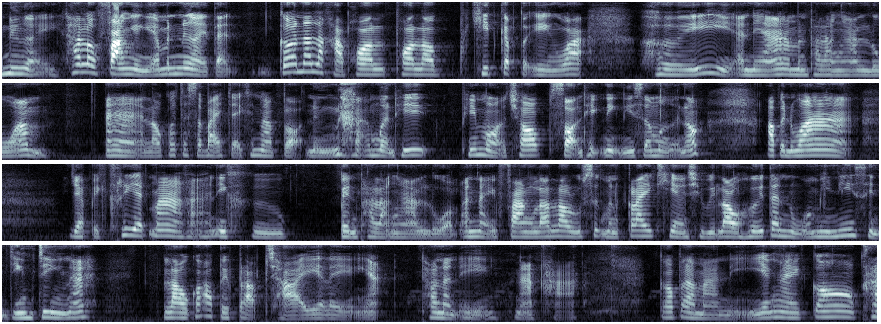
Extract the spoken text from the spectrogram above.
เหนื่อย ถ้าเราฟังอย่างเงี้ยมันเหนื่อย แต่ก็นั่นแหละค่ะพอพอเราคิดกับตัวเองว่า เฮ้ย อันเนี้ยมันพลังงานรวม อ่า เราก็จะสบายใจขึ้นมาเปราะหนึ่งนะเหมือนที่พี่หมอชอบสอนเทคนิคนี้เสมอเนาะเอาเป็นว่า อย่าไปเครียดมากค่ะ นี่คือเป็นพลังงานรวม อันไหนฟังแล้วเรารู้สึกมันใกล้เคียงชีวิตเราเฮ้ยแต่หนูมีหนี้สินจริง ๆ นะ เราก็เอาไปปรับใช้อะไรอย่างเงี้ย เท่านั้นเองนะคะ ก็ประมาณนี้ยังไงก็ใคร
